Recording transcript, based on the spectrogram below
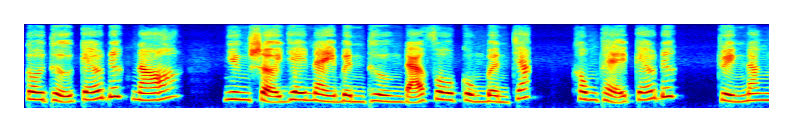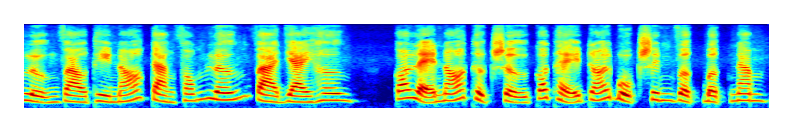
Tôi thử kéo đứt nó, nhưng sợi dây này bình thường đã vô cùng bền chắc, không thể kéo đứt, truyền năng lượng vào thì nó càng phóng lớn và dài hơn, có lẽ nó thực sự có thể trói buộc sinh vật bậc năm.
